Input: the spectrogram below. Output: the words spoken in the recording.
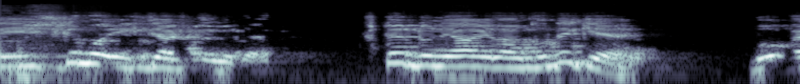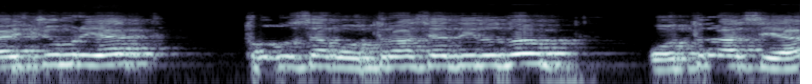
deyishga ehtiyoj duymaydi butun dunyo e'lon qildiki bu besh jumriyat to'plasak o'rta osiyo deyiladi o'rta osiyo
